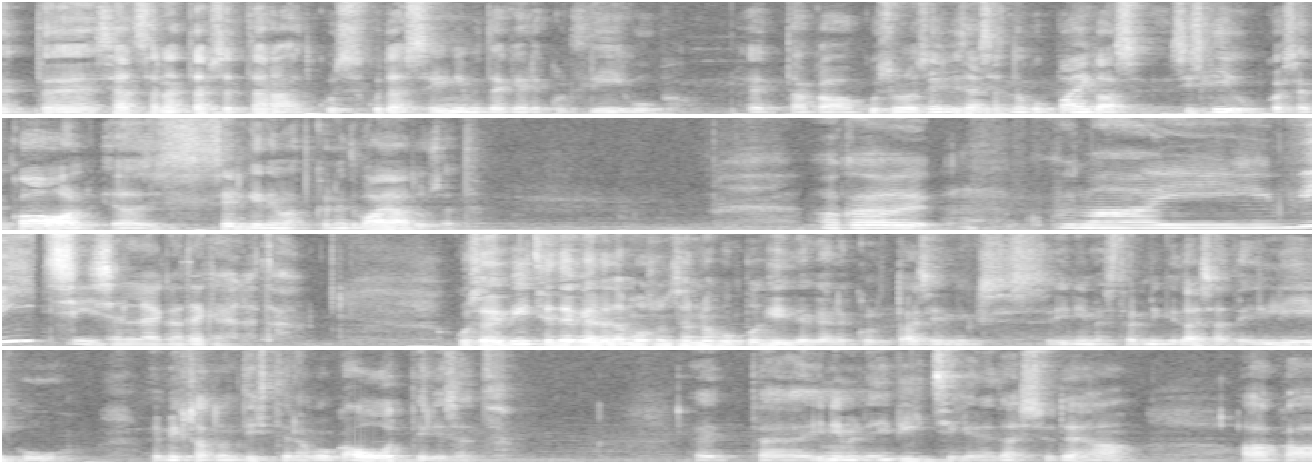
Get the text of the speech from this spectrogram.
et eh, sealt sa näed täpselt ära, et kus, kuidas see inimene tegelikult liigub. et aga kui sul on sellised asjad nagu paigas, siis liigub ka see kaal ja siis selginevad ka need vajadused. aga kui ma ei viitsi sellega tegeleda? kui sa ei viitsi tegeleda, ma usun, see on nagu põhi tegelikult asi, miks inimestel mingid asjad ei liigu või miks nad on tihti nagu kaootilised. Et äh, inimene ei viitsigi neid asju teha, aga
